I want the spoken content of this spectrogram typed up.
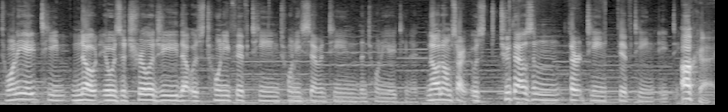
2018. Note, it was a trilogy that was 2015, 2017, then 2018. No, no, I'm sorry. It was 2013, 15, 18. okay.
